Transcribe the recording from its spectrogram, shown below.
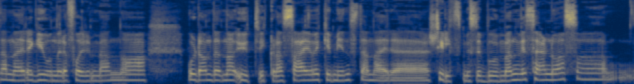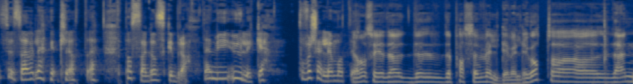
denne regionreformen og hvordan den har utvikla seg, og ikke minst den der eh, skilsmisseboomen vi ser nå, så syns jeg vel egentlig at det passer ganske bra. Det er mye ulykke på forskjellige måter. Jeg må si det, det, det, passer veldig, veldig godt. og det er en,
